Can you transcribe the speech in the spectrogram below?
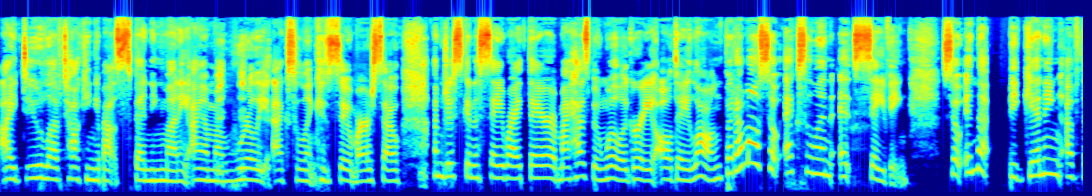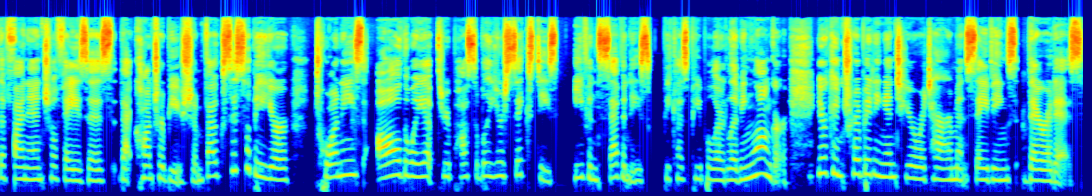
I do love talking about spending money. I am a really excellent consumer. So I'm just going to say right there, my husband will agree all day long, but I'm also excellent at saving. So in that beginning of the financial phases, that contribution, folks, this will be your 20s all the way up through possibly your 60s, even 70s, because people are living longer. You're contributing into your retirement savings. There it is.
